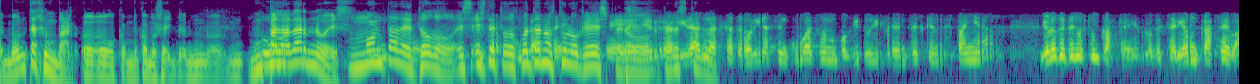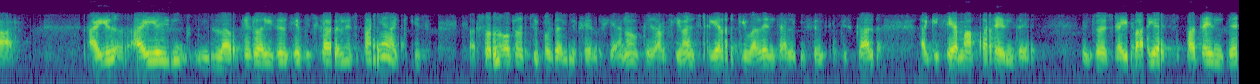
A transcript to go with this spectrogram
eh, montas un bar, o, o como, como se... Un Un- paladar no es. Monta de todo, es, es de todo. Cuéntanos tú lo que es, Eh, pero, en pero es realidad todo. las categorías en Cuba son un poquito diferentes que en España. Yo lo que tengo es un café, lo que sería un café bar. Hay, hay lo que es la licencia fiscal en España, aquí es- son otros tipos de licencia, ¿no? Que al final sería el equivalente a la licencia fiscal. Aquí se llama patente. Entonces hay varias patentes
